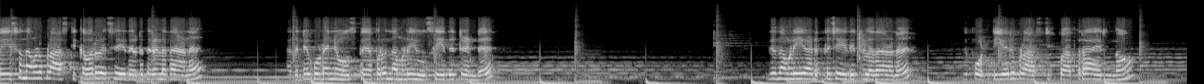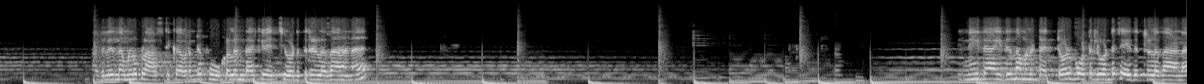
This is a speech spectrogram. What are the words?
വേസ് നമ്മൾ പ്ലാസ്റ്റിക് കവർ വെച്ച് ചെയ്തെടുത്തിട്ടുള്ളതാണ്. അതിന്റെ കൂടെ ന്യൂസ് പേപ്പറും നമ്മൾ യൂസ് ചെയ്തിട്ടുണ്ട്. ഇത് നമ്മൾ ഈ അടുത്ത് ചെയ്തിട്ടുള്ളതാണ്. ഇത് പൊട്ടിയൊരു പ്ലാസ്റ്റിക് പാത്രമായിരുന്നു. അതിൽ നമ്മൾ പ്ലാസ്റ്റിക് കവറിന്റെ പൂക്കൾ ഉണ്ടാക്കി വെച്ചു കൊടുത്തിട്ടുള്ളതാണ്. പിന്നെ ഇതാ ഇത് നമ്മൾ ഡെറ്റോൾ ബോട്ടിൽ കൊണ്ട് ചെയ്തിട്ടുള്ളതാണ്.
